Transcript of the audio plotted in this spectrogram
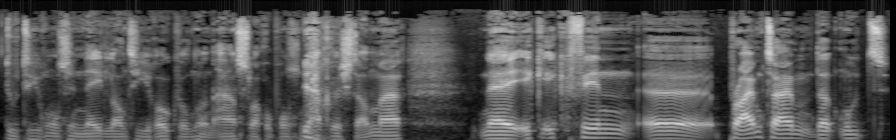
doet hij ons in Nederland hier ook wel een aanslag op ons ja. nachtrust aan. Maar nee, ik, ik vind uh, primetime, dat moet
